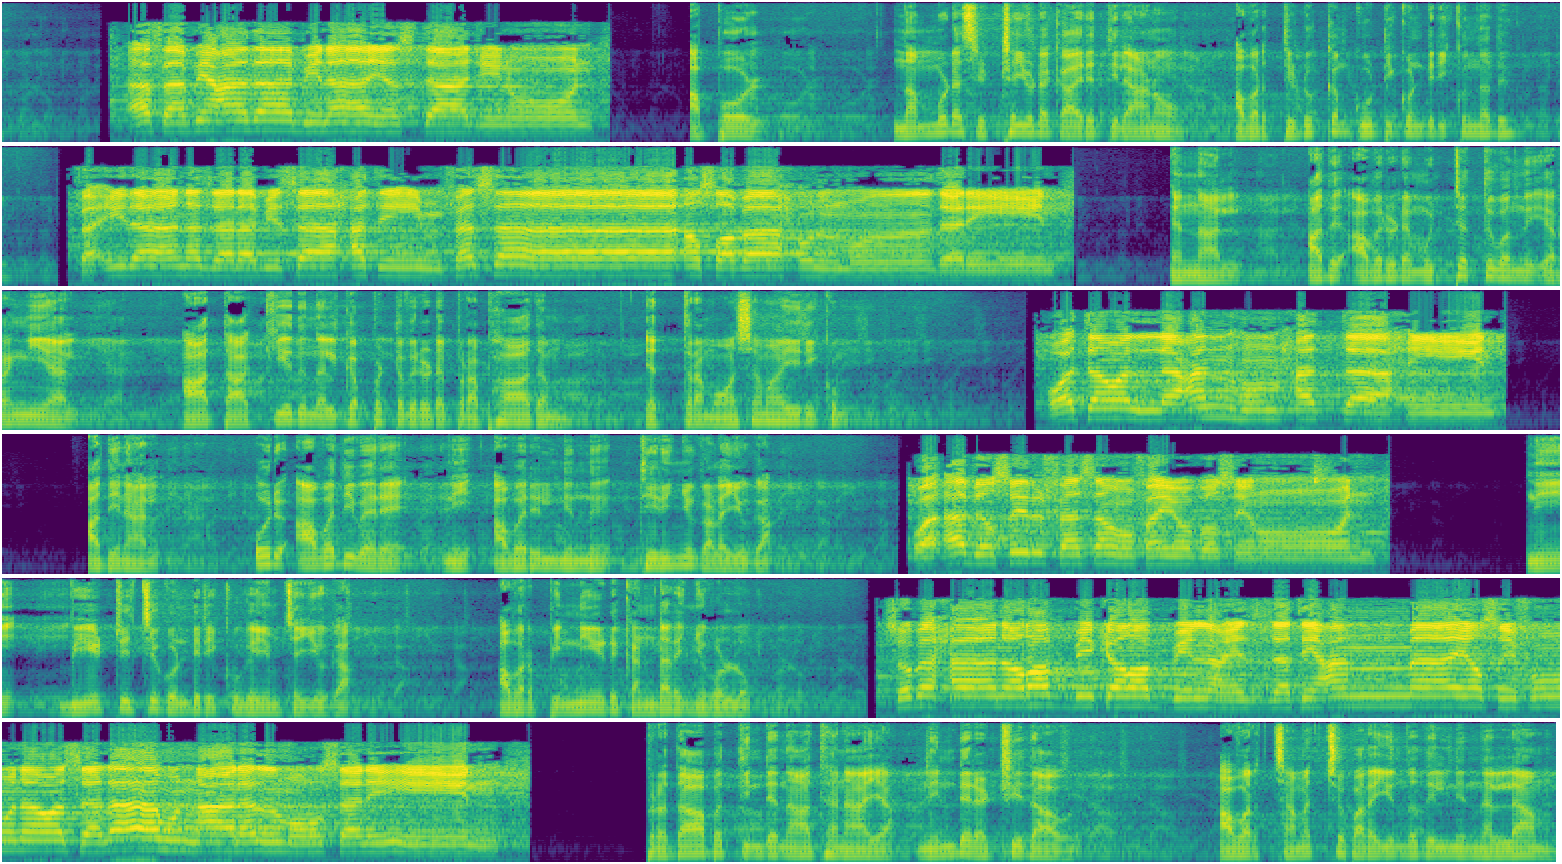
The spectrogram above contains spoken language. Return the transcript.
അപ്പോൾ നമ്മുടെ ശിക്ഷയുടെ കാര്യത്തിലാണോ അവർ തിടുക്കം കൂട്ടിക്കൊണ്ടിരിക്കുന്നത്? എന്നാൽ അത് അവരുടെ മുറ്റത്ത് വന്ന് ഇറങ്ങിയാൽ ആ താക്കീത് നൽകപ്പെട്ടവരുടെ പ്രഭാതം എത്ര മോശമായിരിക്കും? അതിനാൽ ഒരു അവധി വരെ നീ അവരിൽ നിന്ന് തിരിഞ്ഞുകളയുക وأبصر فسوف يبصرون നീ വീക്ഷിച്ചു കൊണ്ടിരിക്കുകയും ചെയ്യുക അവർ പിന്നീട് കണ്ടറിഞ്ഞുകൊള്ളും سبحان ربك رب العزة عما يصفون وسلام على المرسلين പ്രതാപത്തിന്റെ നാഥനായ നിന്റെ രക്ഷിതാവ് അവർ ചമച്ചു പറയുന്നതിൽ നിന്നെല്ലാം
